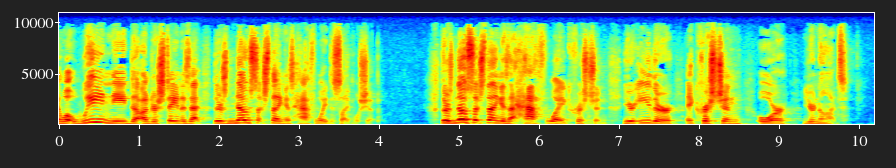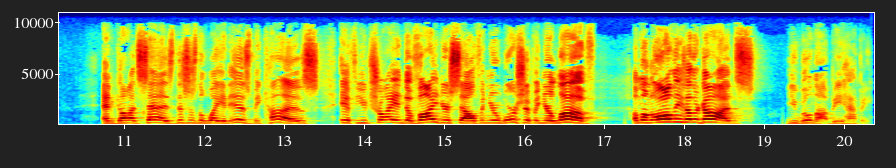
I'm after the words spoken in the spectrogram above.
and what we need to understand is that there's no such thing as halfway discipleship. There's no such thing as a halfway Christian. You're either a Christian or you're not. And God says this is the way it is because if you try and divide yourself in your worship and your love among all these other gods, you will not be happy.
